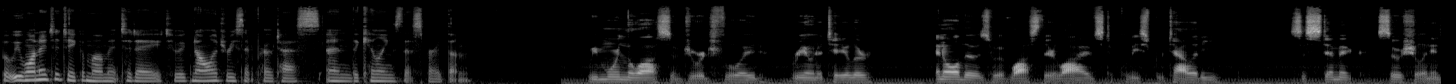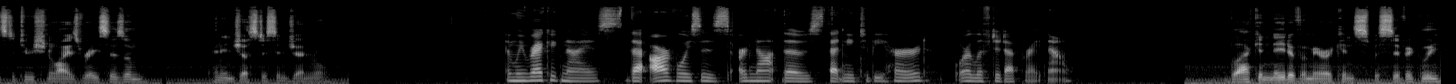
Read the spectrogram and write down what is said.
But we wanted to take a moment today to acknowledge recent protests and the killings that spurred them. We mourn the loss of George Floyd, Breonna Taylor, and all those who have lost their lives to police brutality, systemic, social, and institutionalized racism, and injustice in general. And we recognize that our voices are not those that need to be heard or lifted up right now. Black and Native Americans specifically,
